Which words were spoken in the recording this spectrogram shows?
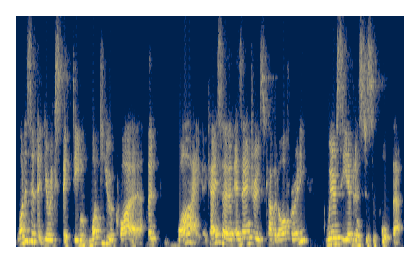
What is it that you're expecting? What do you require? But why? Okay. So, as Andrew's covered off already, where is the evidence to support that?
